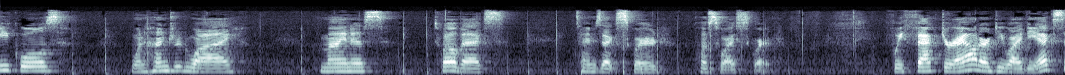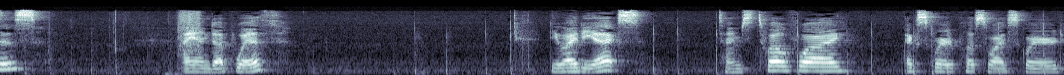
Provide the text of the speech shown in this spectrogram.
equals 100y minus 12x times x squared plus y squared. If we factor out our dy dx's, I end up with dy dx times 12y x squared plus y squared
